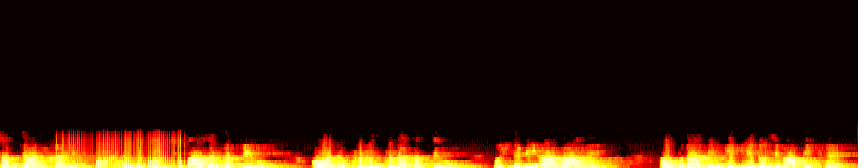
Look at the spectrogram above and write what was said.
سب جانتا ہے۔ اور جو کچھ تم چھپا کر کرتے ہو، اور جو کھلم کھلا کرتے ہو، اس سے بھی آگاہ ہے اور خدا دل کے بھیدوں سے واقف ہے۔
